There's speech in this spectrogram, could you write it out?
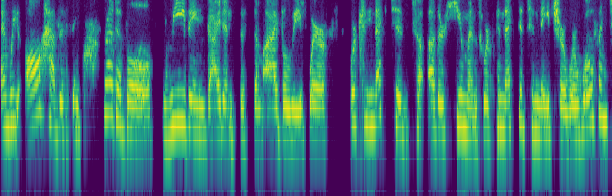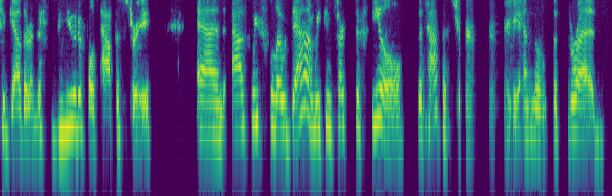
And we all have this incredible weaving guidance system, I believe, where we're connected to other humans, we're connected to nature, we're woven together in this beautiful tapestry. And as we slow down, we can start to feel the tapestry and the, the threads.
